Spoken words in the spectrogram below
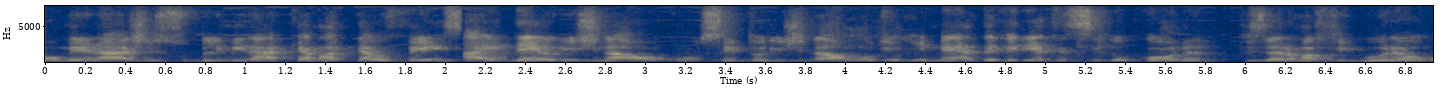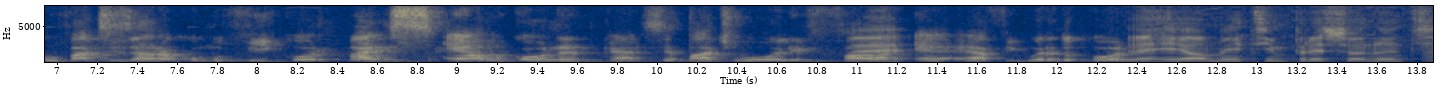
homenagem subliminar que a Mattel fez à ideia original, ao conceito original, onde o He-Man deveria ter sido o Conan. Fizeram uma figura, o batizaram como Vicor, mas é o Conan, cara. Você bate o olho e fala, é, é, é a figura do Conan. É realmente impressionante.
